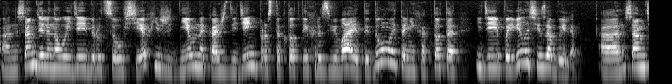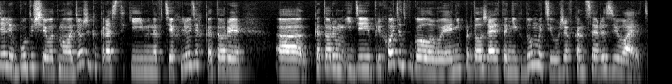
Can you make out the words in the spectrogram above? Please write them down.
А на самом деле новые идеи берутся у всех ежедневно, каждый день, просто кто-то их развивает и думает о них, а кто-то идеи появилась и забыли. А на самом деле будущее вот молодежи как раз-таки именно в тех людях, которые, а, которым идеи приходят в голову, и они продолжают о них думать и уже в конце развивают.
